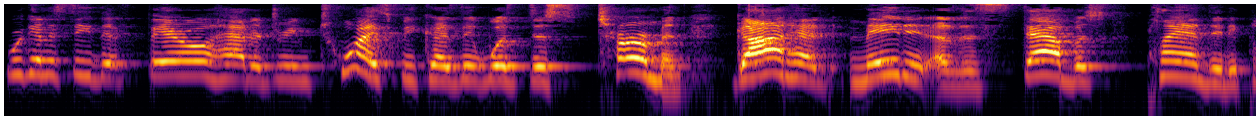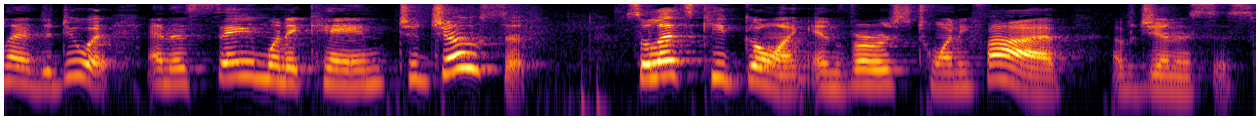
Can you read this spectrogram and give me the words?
we're going to see that Pharaoh had a dream twice because it was determined. God had made it an established plan that He planned to do it. And the same when it came to Joseph. So let's keep going in verse 25 of Genesis.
